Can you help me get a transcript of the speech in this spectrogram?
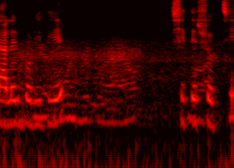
ডালের বড়ি দিয়ে শীতের সবজি।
